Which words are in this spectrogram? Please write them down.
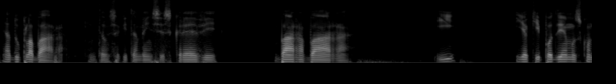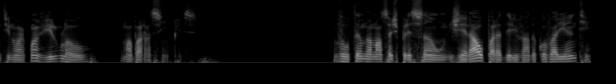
é a dupla barra. Então isso aqui também se escreve barra barra i e aqui podemos continuar com a vírgula ou uma barra simples. Voltando à nossa expressão geral para a derivada covariante,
